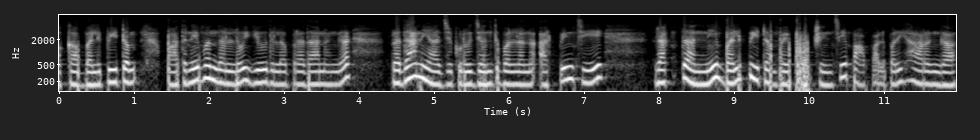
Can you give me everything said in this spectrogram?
ఒక బలిపీఠం. పాత నిబంధనలు యూదుల ప్రధానంగా ప్రధాన యాజకుడు జంతు బలులను అర్పించి రక్తాన్ని బలిపీఠంపై ప్రోక్షించి పాపాల పరిహారంగా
